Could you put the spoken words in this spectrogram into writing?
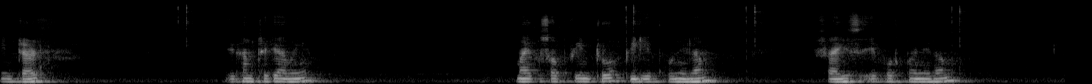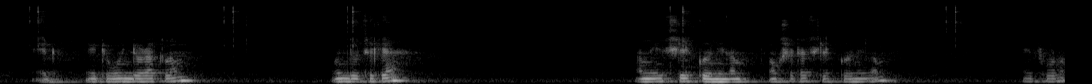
ইন্টার এখান থেকে আমি মাইক্রোসফট প্রিন্টও পিডিএফ করে নিলাম। সাইজ এ ফোর করে নিলাম। এট- উইন্ডো রাখলাম। উইন্ডো থেকে আমি সিলেক্ট করে নিলাম। নকশাটা সিলেক্ট করে নিলাম। এ ফোর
